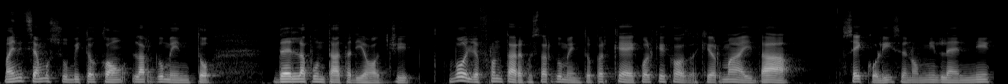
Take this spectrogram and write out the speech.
Ma iniziamo subito con l'argomento della puntata di oggi. Voglio affrontare questo argomento perché è qualcosa che ormai da secoli, se non millenni,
